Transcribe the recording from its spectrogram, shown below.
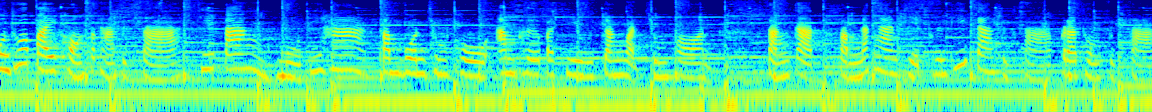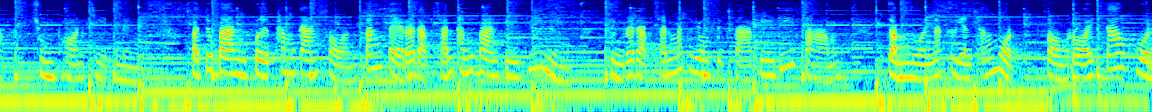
มูลทั่วไปของสถานศึกษาที่ตั้งหมู่ที่ 5 ตำบลชุมโคอำเภอประทิว จังหวัดชุมพร สังกัดสำนักงานเขตพื้นที่การศึกษาประถมศึกษาชุมพรเขตหนึ่ง ปัจจุบันเปิดทำการสอนตั้งแต่ระดับชั้นอนุบาลปีที่ 1 ถึงระดับชั้นมัธยมศึกษาปีที่ 3จำนวนนักเรียนทั้งหมด 209 คน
